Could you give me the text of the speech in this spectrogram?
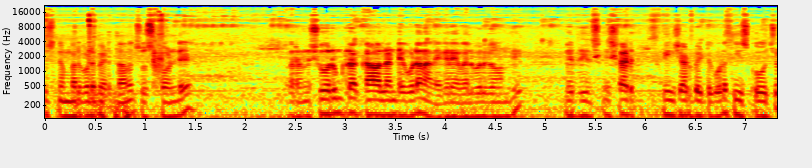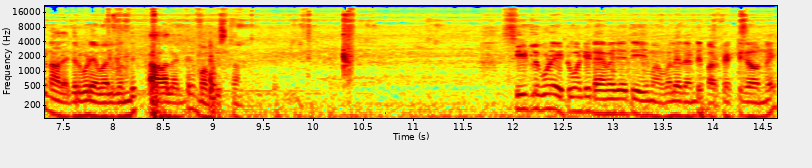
చాసిస్ నెంబర్ కూడా పెడతాను చూసుకోండి. ఎవరైనా షోరూమ్ ట్రక్ కావాలంటే కూడా నా దగ్గర అవైలబుల్గా ఉంది. మీరు దీని స్క్రీన్ షాట్ స్క్రీన్ షాట్ పెట్టి కూడా తీసుకోవచ్చు. నా దగ్గర కూడా అవైలబుల్ ఉంది. కావాలంటే పంపిస్తాను. సీట్లు కూడా ఎటువంటి డ్యామేజ్ అయితే ఏం అవ్వలేదండి. పర్ఫెక్ట్గా ఉన్నాయి.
